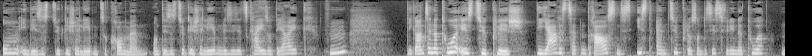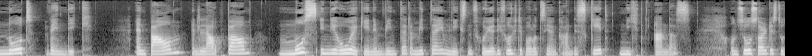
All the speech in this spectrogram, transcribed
um in dieses zyklische Leben zu kommen. Und dieses zyklische Leben, das ist jetzt kein Esoterik, hm, die ganze Natur ist zyklisch. Die Jahreszeiten draußen, das ist ein Zyklus und das ist für die Natur notwendig. Ein Baum, ein Laubbaum muss in die Ruhe gehen im Winter, damit er im nächsten Frühjahr die Früchte produzieren kann. Das geht nicht anders. Und so solltest du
